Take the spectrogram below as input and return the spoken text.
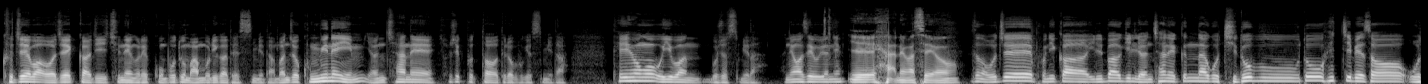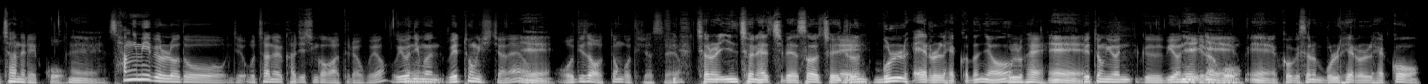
그제와 어제까지 진행을 했고 모두 마무리가 됐습니다. 먼저 국민의힘 연찬의 소식부터 들어보겠습니다. 태형호 의원 모셨습니다. 안녕하세요, 의원님. 예, 안녕하세요. 일단 어제 보니까 1박 2일 연찬회 끝나고 지도부도 횟집에서 오찬을 했고 예. 상임위별로도 이제 오찬을 가지신 것 같더라고요. 의원님은 예. 외통이시잖아요. 예. 어디서 어떤 거 드셨어요? 저는 인천 횟집에서 저희들은 네. 물회를 했거든요. 물회. 예. 외통 위원 그 위원님들하고 예, 예, 예. 거기서는 물회를 했고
